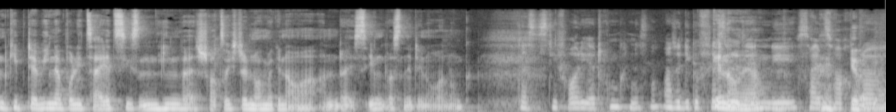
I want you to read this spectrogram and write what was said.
Und gibt der Wiener Polizei jetzt diesen Hinweis, schaut euch den nochmal genauer an, da ist irgendwas nicht in Ordnung. Das ist die Frau, die ertrunken ist, ne? Also die gefesselt Genau, ja. in die Salzach Genau, oder genau.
